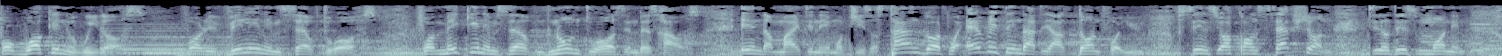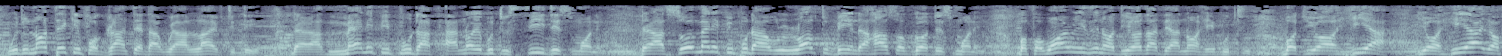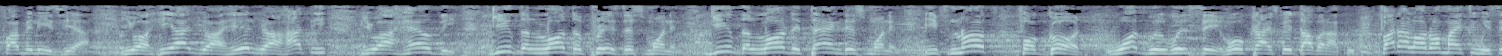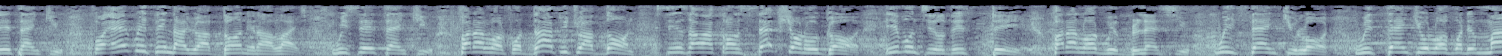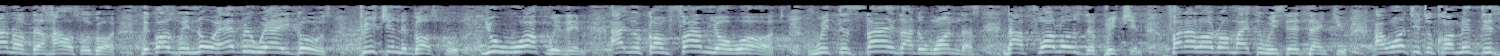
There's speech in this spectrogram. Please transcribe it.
for working with us, for revealing Himself to us, for making Himself known to us in this house. In the mighty name of Jesus. Thank God for everything that He has done for you since your conception till this morning. We do not take it for granted that we are alive today. There are many people that are not able to see this morning. There are so many people that would love to be in the house of God this morning, but for one reason or the other, they are not able to. But you are here. You are here. Your family is here. You are here. You are healed. You are happy. You are healthy. Give the Lord the praise this morning. Give the Lord the thank this morning. If not for God, what will we say? Oh Christ Faith Tabernacle. Father Lord Almighty, we say thank you. For everything that you have done in our lives, we say thank you. Father Lord, for that which you have done since our conception, oh God, even till this day. Father Lord, we bless you. We thank you, Lord. We thank you, Lord, for the man of the house, oh God, because we know everywhere he goes, preaching the gospel, you walk with him and you confirm your word with the signs and the wonders that follows the preaching. Father Lord Almighty, we say thank you. I want you to commit this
